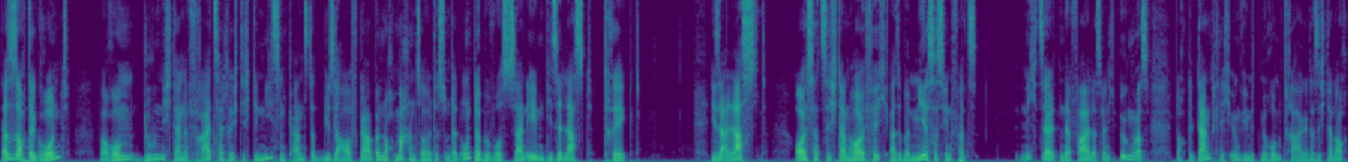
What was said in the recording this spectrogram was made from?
Das ist auch der Grund, warum du nicht deine Freizeit richtig genießen kannst, da du diese Aufgabe noch machen solltest und dein Unterbewusstsein eben diese Last trägt. Diese Last äußert sich dann häufig, also bei mir ist das jedenfalls nicht selten der Fall, dass wenn ich irgendwas noch gedanklich irgendwie mit mir rumtrage, dass ich dann auch,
